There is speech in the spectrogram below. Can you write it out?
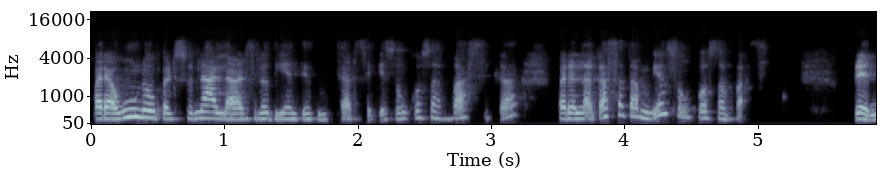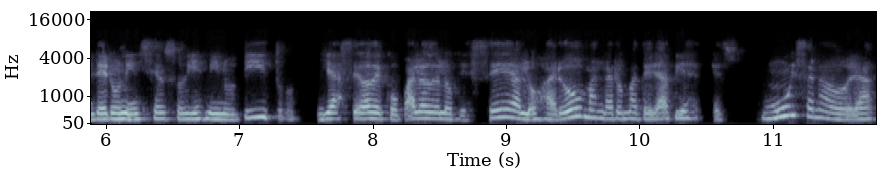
para uno personal, lavarse los dientes, ducharse, que son cosas básicas, para la casa también son cosas básicas prender un incienso 10 minutitos, ya sea de copal o de lo que sea, los aromas, la aromaterapia es muy sanadora,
